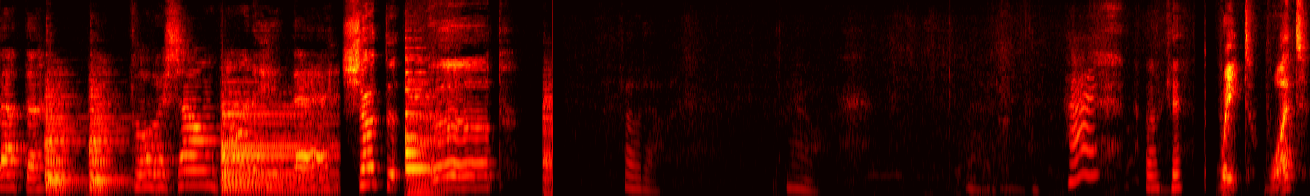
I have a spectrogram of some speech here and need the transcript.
out the Porsche, I'm gonna hit that. Shut the up. Photo. No. Hi. Okay. Wait, what?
